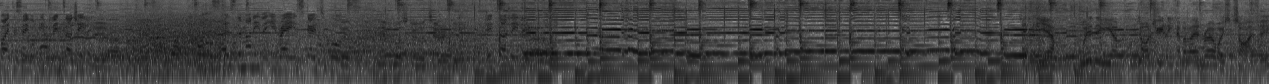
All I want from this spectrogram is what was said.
Have all been done by disabled people in Darjeeling. What, what does the money that you raise go towards It goes to charity. in Darjeeling? Yeah, we're the um, Darjeeling Himalayan Railway Society.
